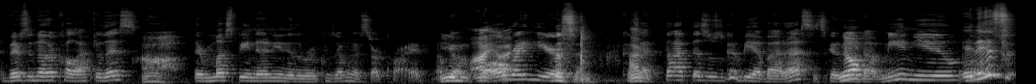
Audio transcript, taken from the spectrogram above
if there's another call after this, Oh, there must be an onion in the room because I'm gonna start crying. I'm you, gonna I, I- right here Listen, because I thought this was gonna be about us. It's gonna be about me and you. it is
